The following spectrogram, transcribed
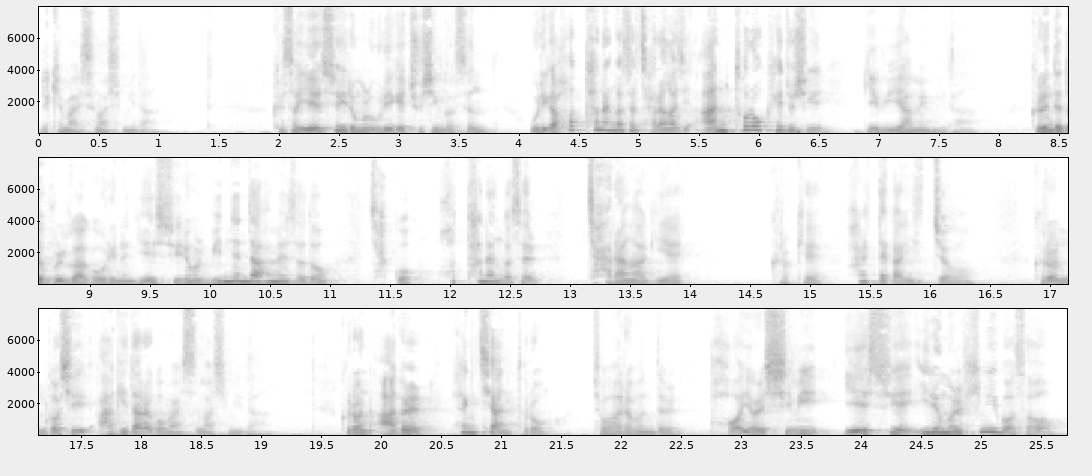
이렇게 말씀하십니다. 그래서 예수 이름을 우리에게 주신 것은 우리가 허탄한 것을 자랑하지 않도록 해주시기 위함입니다. 그런데도 불구하고 우리는 예수 이름을 믿는다 하면서도 자꾸 허탄한 것을 자랑하기에 그렇게 할 때가 있죠. 그런 것이 악이다라고 말씀하십니다. 그런 악을 행치 않도록 저와 여러분들 더 열심히 예수의 이름을 힘입어서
